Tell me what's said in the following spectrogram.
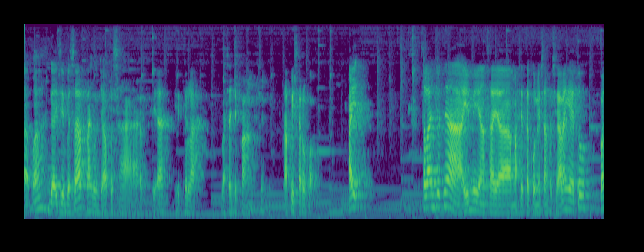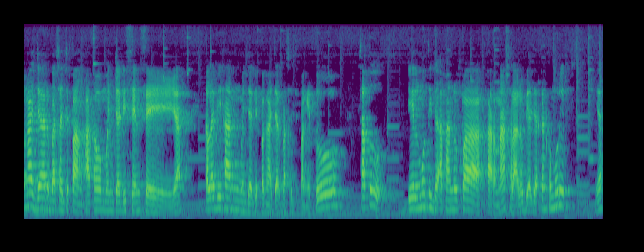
apa? Gaji besar, tanggung jawab besar, ya. Itulah bahasa Jepang. Tapi seru kok. Hai. Selanjutnya, ini yang saya masih tekuni sampai sekarang yaitu pengajar bahasa Jepang atau menjadi sensei ya. Kelebihan menjadi pengajar bahasa Jepang itu satu, ilmu tidak akan lupa karena selalu diajarkan ke murid ya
